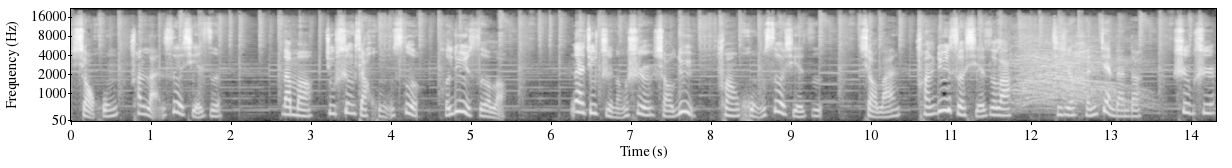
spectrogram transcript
小红穿蓝色鞋子，那么就剩下红色和绿色了，那就只能是小绿穿红色鞋子，小蓝穿绿色鞋子啦。其实很简单的，是不是？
